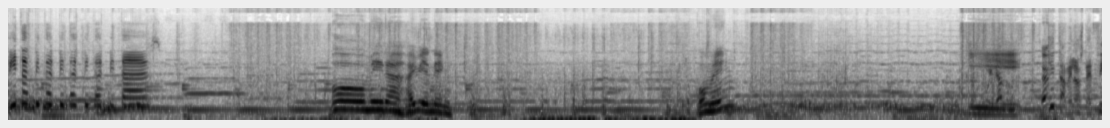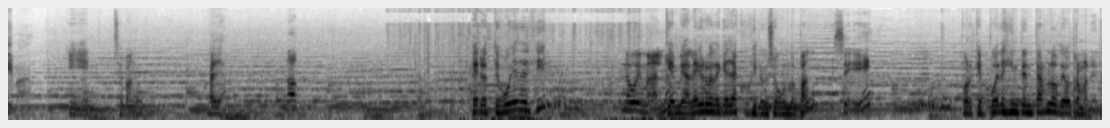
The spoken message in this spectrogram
pitas, pitas, pitas, pitas, pitas. Oh, mira, ahí vienen. Lo comen. Cuidado. Y. Quítamelos de encima. Y se van. Vaya. Oh, Pero te voy a decir no voy mal, ¿no? que me alegro de que hayas cogido un segundo pan, Sí. porque puedes intentarlo de otra manera.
